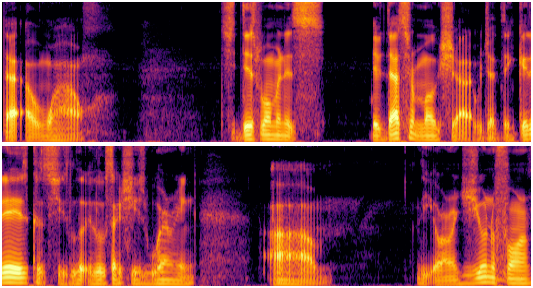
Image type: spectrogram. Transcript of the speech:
That, oh, wow. She, this woman is if that's her mugshot, which I think it is, because it looks like she's wearing um, the orange uniform.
